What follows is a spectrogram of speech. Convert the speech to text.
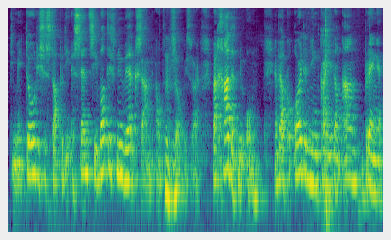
die methodische stappen, die essentie, wat is nu werkzaam in antroposofische zorg? Waar gaat het nu om? En welke ordening kan je dan aanbrengen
